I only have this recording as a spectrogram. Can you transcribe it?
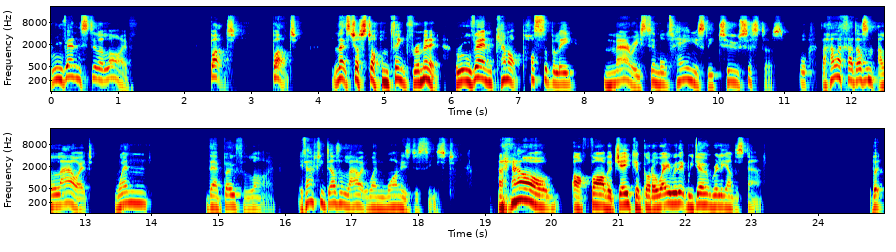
Reuven is still alive. But, but, let's just stop and think for a minute. Reuven cannot possibly marry simultaneously two sisters. Well, the halakha doesn't allow it when they're both alive. It actually does allow it when one is deceased. And how our father Jacob got away with it, we don't really understand. But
